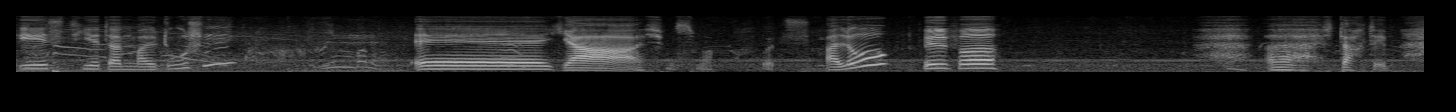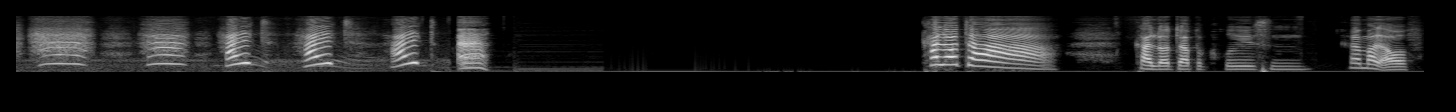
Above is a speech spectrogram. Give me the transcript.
gehst hier dann mal duschen. Äh, ja, ich muss mal kurz... Hallo? Hilfe! Ah, ich dachte eben... Ha! Ha! Halt! Halt! Halt! Ah. Carlotta! Carlotta begrüßen. Hör mal auf.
